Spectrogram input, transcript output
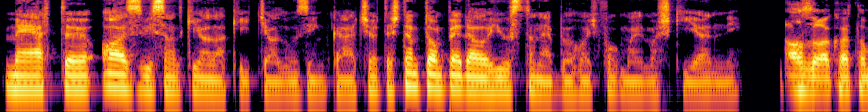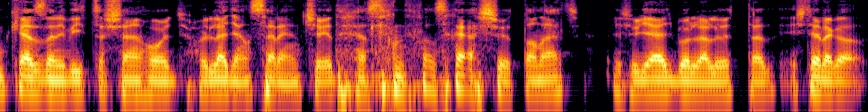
mert az viszont kialakítja a losing culture és nem tudom például Houston ebből hogy fog majd most kijönni. Azzal akartam kezdeni viccesen, hogy, hogy legyen szerencséd, ez az első tanács, és ugye egyből előtted, és tényleg a,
